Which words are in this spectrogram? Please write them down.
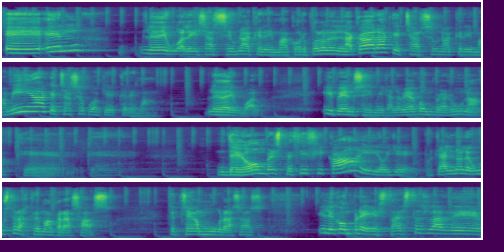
eh, él le da igual echarse una crema corporal en la cara que echarse una crema mía, que echarse cualquier crema. Le da igual. Y pensé, mira, le voy a comprar una que, de hombre específica y oye, porque a él no le gustan las cremas grasas, que sean muy grasas. Y le compré esta. Esta es la de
